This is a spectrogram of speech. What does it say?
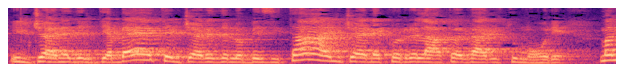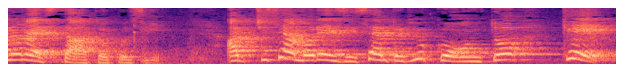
il gene del diabete, il gene dell'obesità, il gene correlato ai vari tumori, ma non è stato così ci siamo resi sempre più conto che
